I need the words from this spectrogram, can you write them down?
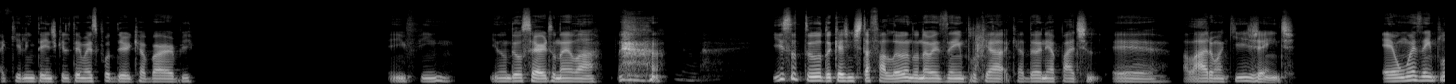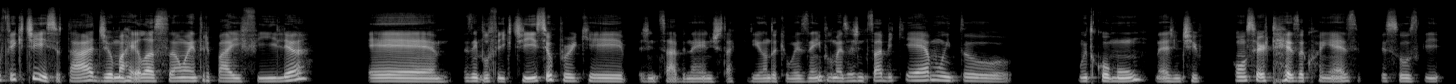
Aqui ele entende que ele tem mais poder que a Barbie. Enfim, e não deu certo, né, lá. Não. Isso tudo que a gente está falando, né, o exemplo que a, que a Dani e a Paty é, falaram aqui, gente, é um exemplo fictício, tá? De uma relação entre pai e filha. É, exemplo fictício, porque a gente sabe, né? A gente está criando aqui um exemplo, mas a gente sabe que é muito, muito comum, né? A gente com certeza conhece pessoas que,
